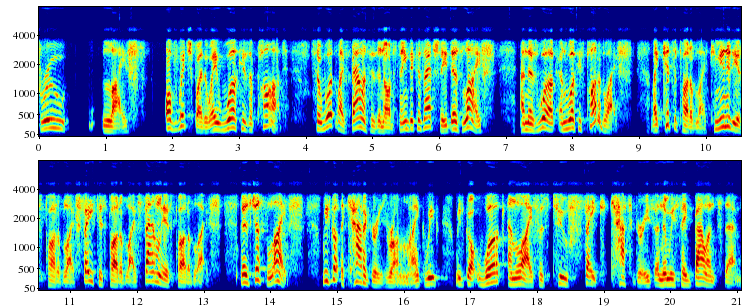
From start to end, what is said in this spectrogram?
through life, of which, by the way, work is a part. So work-life balance is an odd thing because actually there's life and there's work and work is part of life. Like kids are part of life, community is part of life, faith is part of life, family is part of life. There's just life. We've got the categories wrong, Mike. We've, we've got work and life as two fake categories, and then we say balance them.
